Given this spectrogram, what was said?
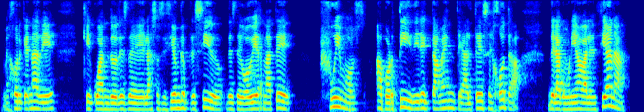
mejor que nadie, que cuando desde la asociación que presido, desde Gobiernate, fuimos a por ti directamente al TSJ de la Comunidad Valenciana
